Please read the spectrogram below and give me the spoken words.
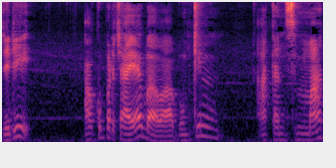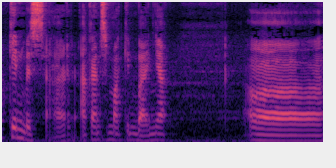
Jadi aku percaya bahwa mungkin akan semakin besar, akan semakin banyak uh,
